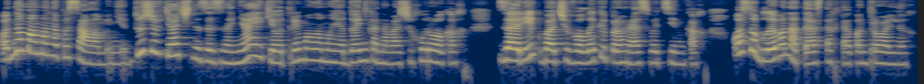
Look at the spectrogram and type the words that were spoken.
Одна мама написала мені дуже вдячна за знання, які отримала моя донька на ваших уроках. За рік бачу великий прогрес в оцінках, особливо на тестах та контрольних.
